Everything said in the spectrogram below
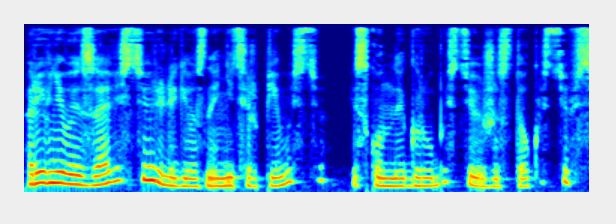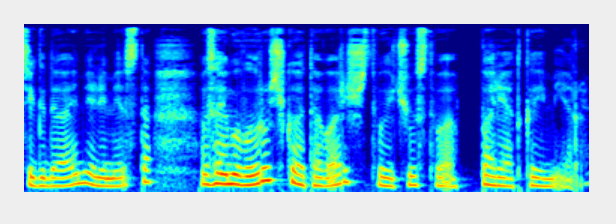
ревнивой завистью, религиозной нетерпимостью, исконной грубостью и жестокостью всегда имели место взаимовыручка, товарищество и чувство порядка и меры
